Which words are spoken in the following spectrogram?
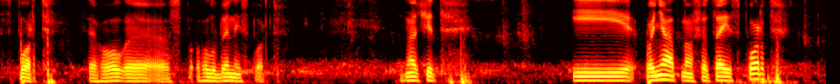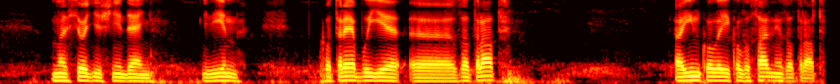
спорт. Це гол, е, голубиний спорт. Значить, і понятно, що цей спорт на сьогоднішній день він потребує е, затрат, а інколи і колосальних затрат.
